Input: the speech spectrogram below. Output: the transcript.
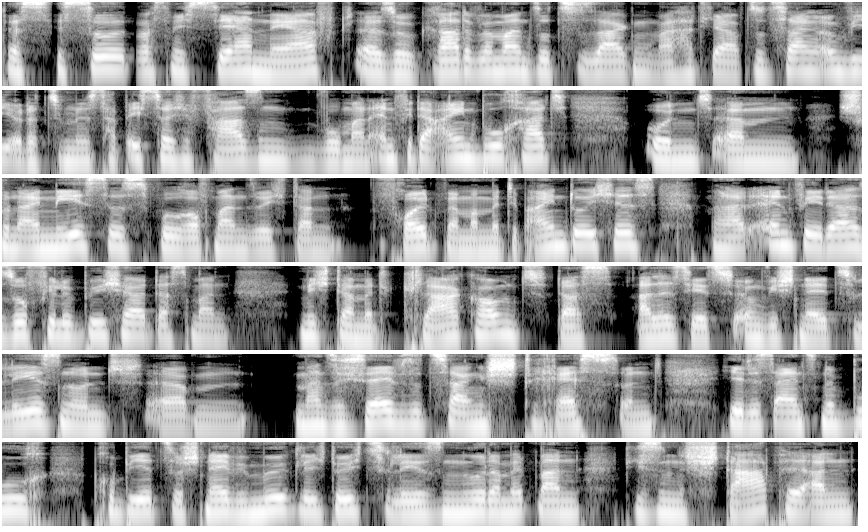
das ist so, was mich sehr nervt. Also gerade wenn man sozusagen, man hat ja sozusagen irgendwie, oder zumindest habe ich solche Phasen, wo man entweder ein Buch hat und ähm, schon ein nächstes, worauf man sich dann freut, wenn man mit dem einen durch ist. Man hat entweder so viele Bücher, dass man nicht damit klarkommt, das alles jetzt irgendwie schnell zu lesen und ähm, man sich selbst sozusagen stresst und jedes einzelne Buch probiert so schnell wie möglich durchzulesen, nur damit man diesen Stapel an,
